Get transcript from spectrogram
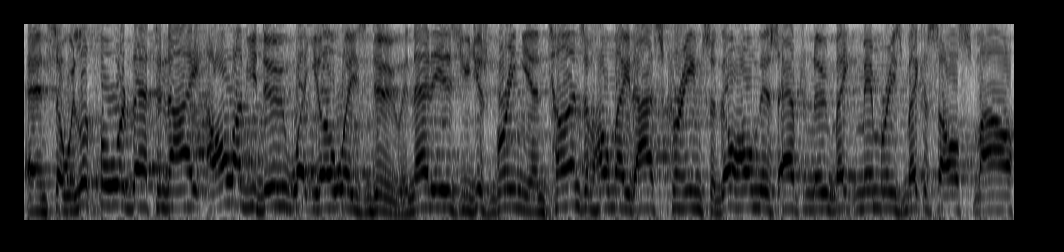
And so we look forward to that tonight. All of you do what you always do, and that is you just bring in tons of homemade ice cream. So go home this afternoon, make memories, make us all smile.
